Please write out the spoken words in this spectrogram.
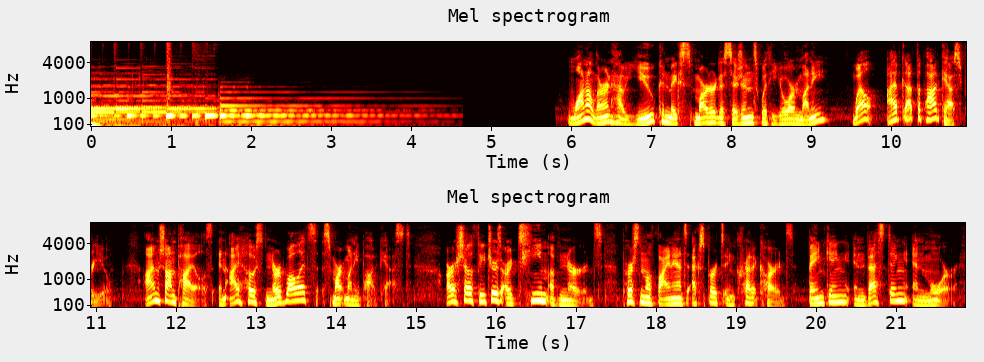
Want to learn how you can make smarter decisions with your money? Well, I've got the podcast for you. I'm Sean Pyles, and I host NerdWallet's Smart Money Podcast. Our show features our team of nerds, personal finance experts in credit cards, banking, investing, and more –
